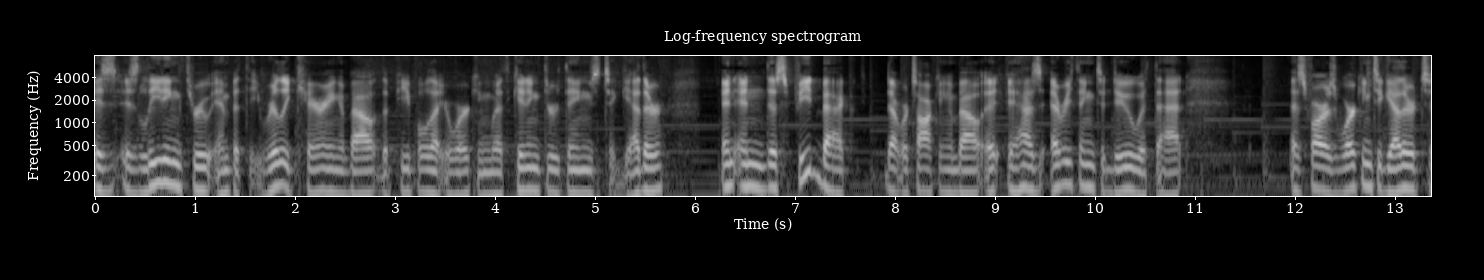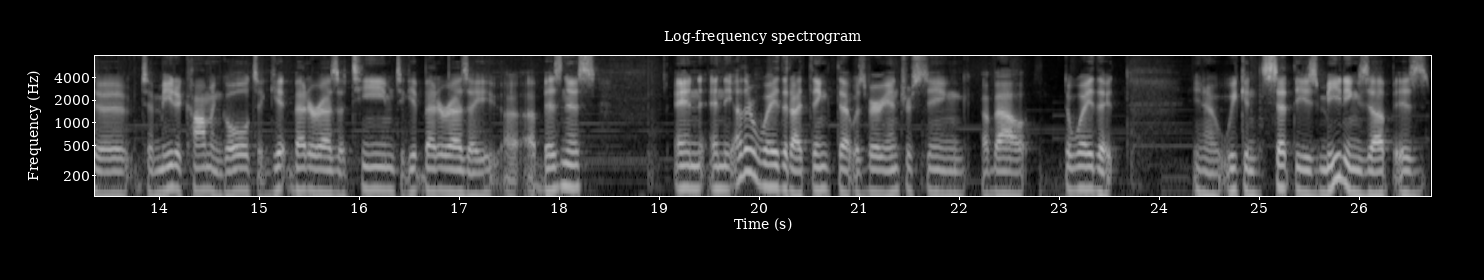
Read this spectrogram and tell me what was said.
is is leading through empathy, really caring about the people that you're working with, getting through things together. And and this feedback that we're talking about, it, it has everything to do with that as far as working together to to meet a common goal, to get better as a team, to get better as a, a, business. And and the other way that I think that was very interesting about the way that you know we can set these meetings up is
